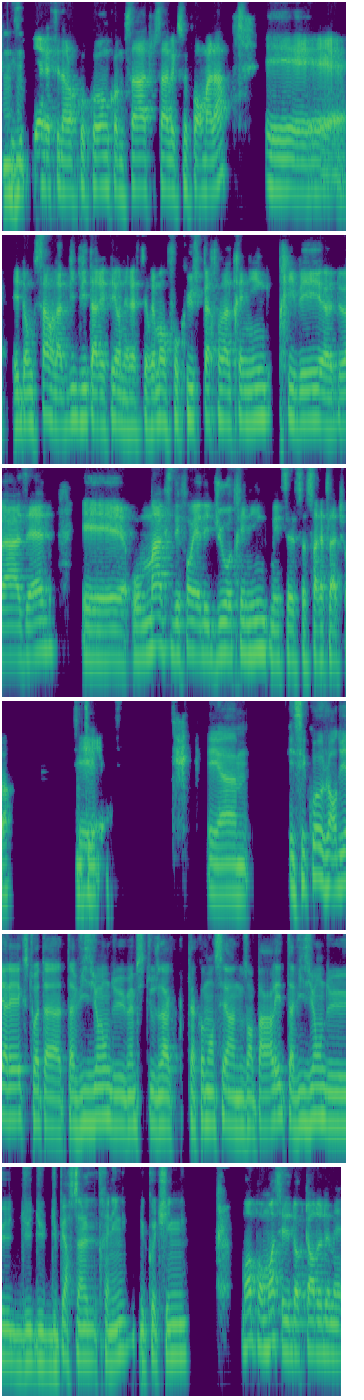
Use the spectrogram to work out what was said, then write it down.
Ils mmh. aiment bien rester dans leur cocon comme ça, tout ça avec ce format-là. Et, et donc ça, on l'a vite vite arrêté. On est resté vraiment focus personal training privé euh, de A à Z. Et au max, des fois il y a des duos training, mais ça, s'arrête là, tu vois. Et euh, et c'est quoi aujourd'hui, Alex, toi, ta, vision du, même si tu as, commencé à nous en parler, ta vision du, du, du, training, du coaching? Moi, pour moi, c'est les docteurs de demain.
